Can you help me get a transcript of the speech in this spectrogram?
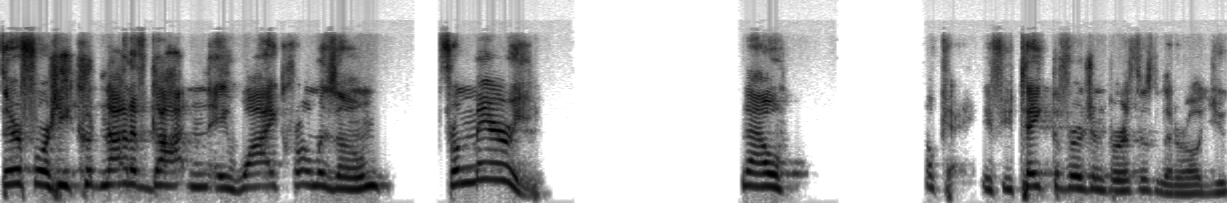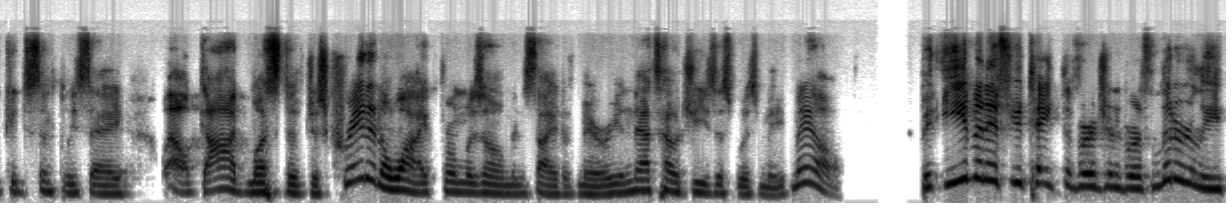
Therefore, he could not have gotten a Y chromosome from Mary. Now, okay, if you take the virgin birth as literal, you could simply say, well, God must have just created a Y chromosome inside of Mary, and that's how Jesus was made male. But even if you take the virgin birth literally,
